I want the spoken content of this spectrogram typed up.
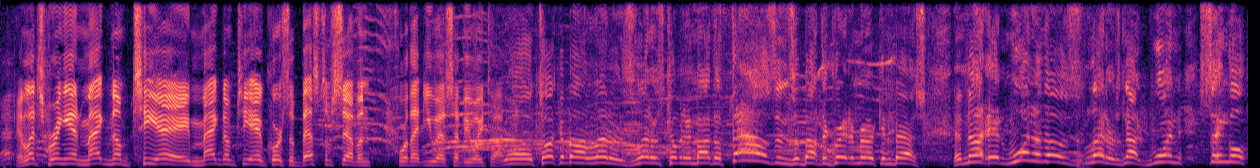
And let's bring in Magnum TA. Magnum TA, of course, the best of seven for that U.S. heavyweight title. Well, talk about letters. Letters coming in by the thousands about the Great American Bash. And not in one of those letters, not one single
